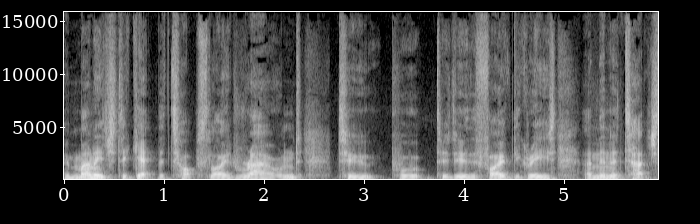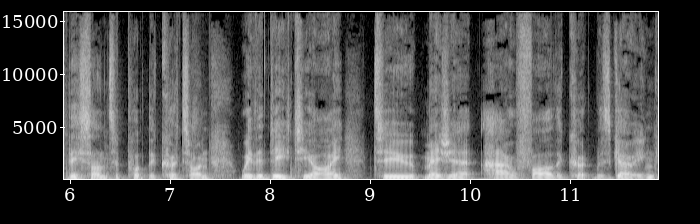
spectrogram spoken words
We managed to get the top slide round to put, to do the five degrees and then attach this on to put the cut on with a DTI to measure how far the cut was going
